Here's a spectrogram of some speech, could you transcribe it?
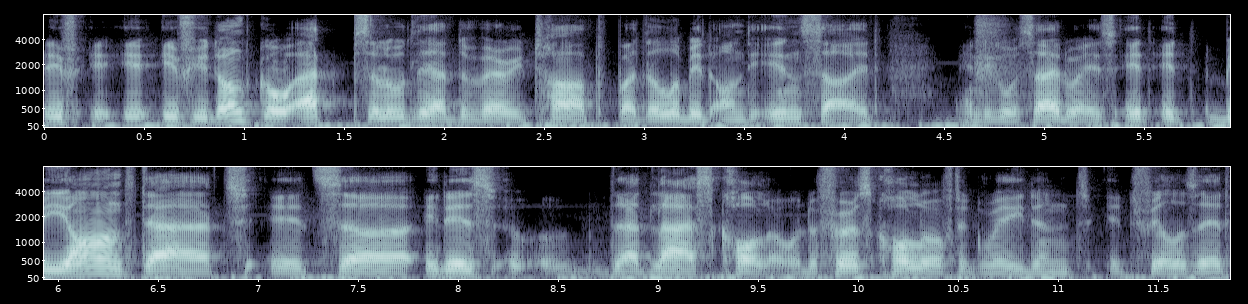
if, if you don't go absolutely at the very top, but a little bit on the inside, and you go sideways, it, it beyond that, it's uh, it is uh, that last color or the first color of the gradient. It fills it,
